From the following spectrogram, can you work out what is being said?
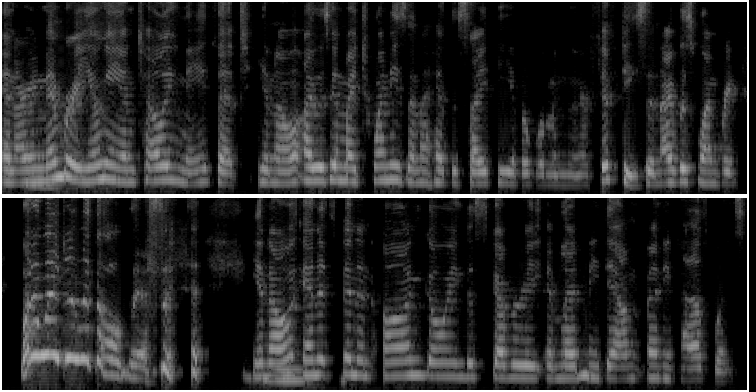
And I mm. remember a Jungian telling me that, you know, I was in my 20s and I had the psyche of a woman in her 50s. And I was wondering, what do I do with all this? you know, mm. and it's been an ongoing discovery and led me down many pathways.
